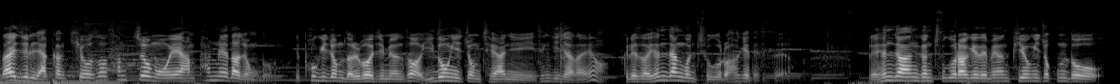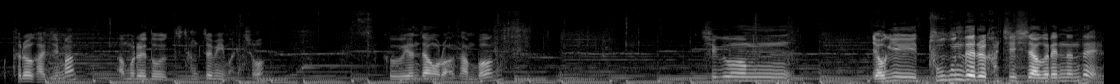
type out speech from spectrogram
사이즈를 약간 키워서 3.5에 한 8m 정도. 폭이 좀 넓어지면서 이동이 좀 제한이 생기잖아요. 그래서 현장 건축으로 하게 됐어요. 그래, 현장 건축을 하게 되면 비용이 조금 더 들어가지만 아무래도 장점이 많죠. 그 현장으로 와서 한번 지금 여기 두 군데를 같이 시작을 했는데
